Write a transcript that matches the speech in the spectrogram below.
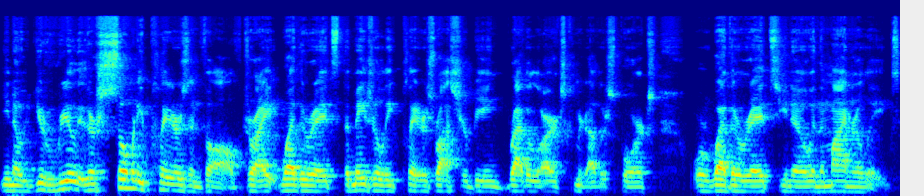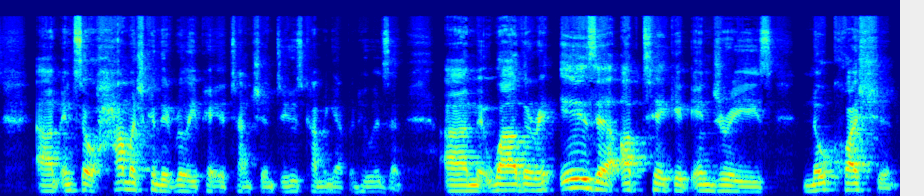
you know, you're really there's so many players involved, right? Whether it's the major league players roster being rather large compared to other sports, or whether it's you know in the minor leagues. Um, and so, how much can they really pay attention to who's coming up and who isn't? Um, while there is an uptick in injuries, no question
